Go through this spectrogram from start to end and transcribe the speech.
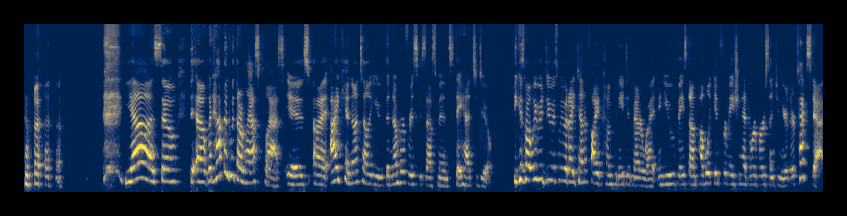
yeah. So uh, what happened with our last class is uh, I cannot tell you the number of risk assessments they had to do. Because what we would do is we would identify a company, didn't matter what, and you, based on public information, had to reverse engineer their tech stack.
